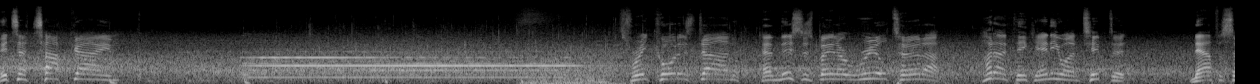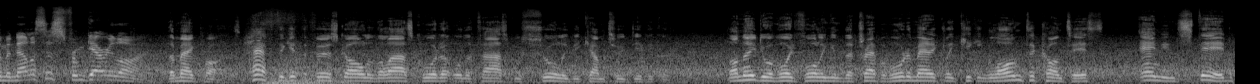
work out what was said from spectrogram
It's a tough game. Three quarters done, and this has been a real turner. I don't think anyone tipped it. Now for some analysis from Gary Lyon. The Magpies have to get the first goal of the last quarter or the task will surely become too difficult. They'll need to avoid falling into the trap of automatically kicking long to contests and instead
